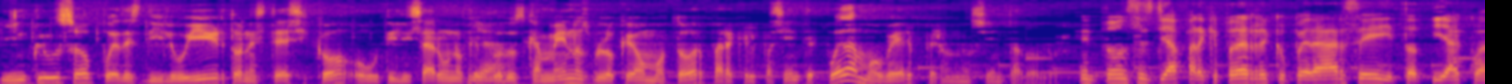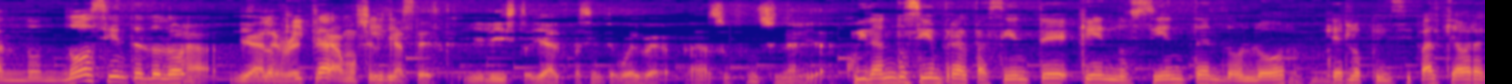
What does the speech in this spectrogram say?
Incluso puedes diluir tu anestésico o utilizar uno que produzca menos bloqueo motor para que el paciente pueda mover pero no sienta dolor. Entonces ya para que pueda recuperarse y ya cuando no siente el dolor, ah, ya le retiramos el catéter y listo, ya el paciente vuelve a, su funcionalidad. Cuidando siempre al paciente que no sienta el dolor, que es lo principal que ahora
